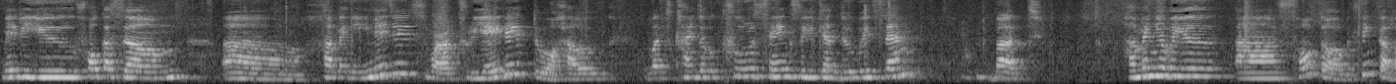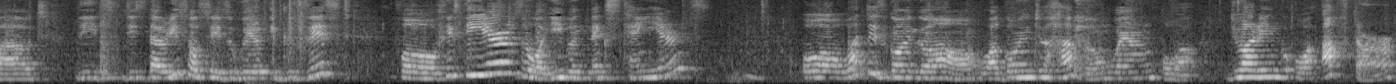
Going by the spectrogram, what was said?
maybe you focus on uh, how many images were created or how, what kind of cool things you can do with them. But how many of you uh, thought of, think about these digital resources will exist for 50 years or even next 10 years? Or what is going on or going to happen when or during or after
